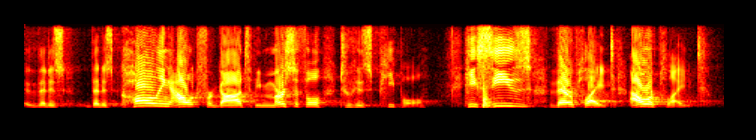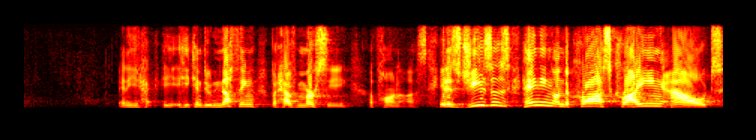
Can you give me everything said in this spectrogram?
that is, that is calling out for God to be merciful to His people. He sees their plight, our plight and he, he, he can do nothing but have mercy upon us. It is Jesus hanging on the cross crying out,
